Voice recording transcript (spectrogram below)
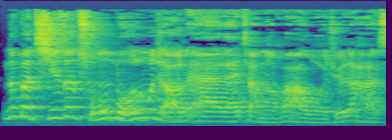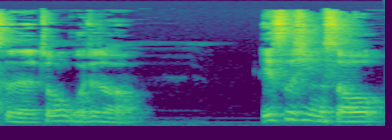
那么，其实从某种角度来来讲的话，我觉得还是中国这种一次性收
